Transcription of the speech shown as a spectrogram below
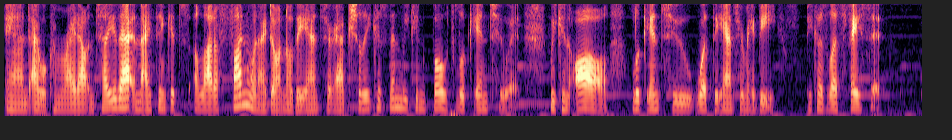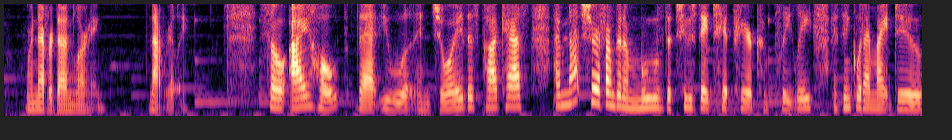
And I will come right out and tell you that. And I think it's a lot of fun when I don't know the answer, actually, because then we can both look into it. We can all look into what the answer may be. Because let's face it, we're never done learning. Not really. So I hope that you will enjoy this podcast. I'm not sure if I'm going to move the Tuesday tip here completely. I think what I might do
